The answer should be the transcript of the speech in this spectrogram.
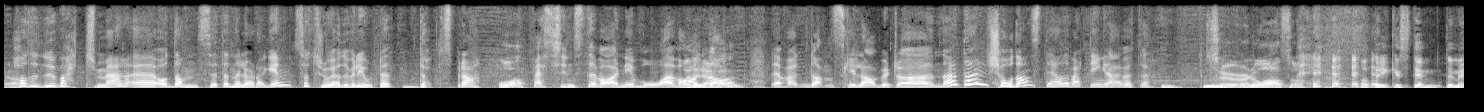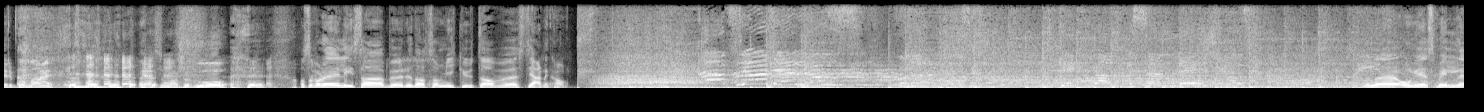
Ja. hadde du vært med eh, og danset denne lørdagen, så tror jeg du ville gjort det dødsbra. Å, For jeg syns det var nivået var, Var det det var ganske labert. Og der, der, showdans, det hadde vært din greie, vet du. Søren òg, altså. At dere ikke stemte mer på meg. Jeg som var så god. Og så var det Lisa Børud som gikk ut av Stjernekamp. Den eh, unge, smilende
